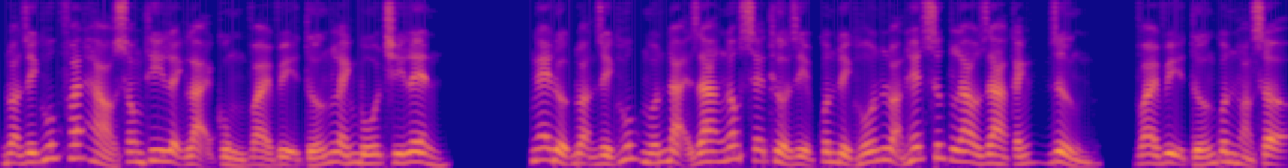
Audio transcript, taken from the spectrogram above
Đoạn dịch húc phát hảo xong thi lệnh lại cùng vài vị tướng lánh bố trí lên. Nghe được đoạn dịch húc muốn đại gia ngốc sẽ thừa dịp quân địch hỗn loạn hết sức lao ra cánh rừng, vài vị tướng quân hoảng sợ,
